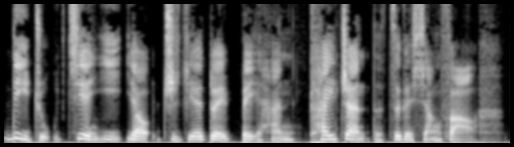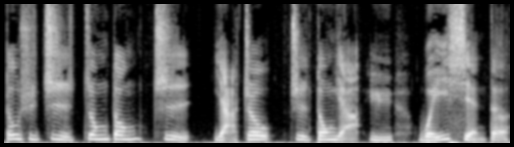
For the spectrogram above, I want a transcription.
力主建议要直接对北韩开战的这个想法，都是置中东、置亚洲。至东亚于危险的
